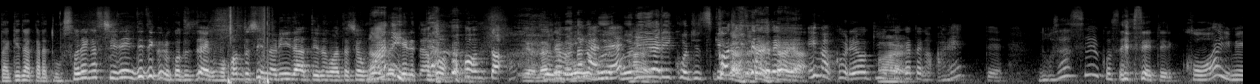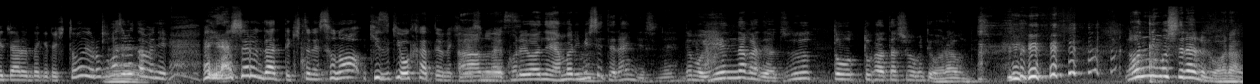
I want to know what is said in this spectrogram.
だけだからってもうそれが自然に出てくること自体がもう本当真のリーダーっていうのが私は思うんだけれども本当。いやでもなんか今ね無無理やりこじつけたいやい。今これを聞いた方が、あれって野田聖子先生って怖いイメージあるんだけど人を喜ばせるためにいらっしゃるんだってきっとねその気づき大きかったような気がします。あのねこれはねあまり見せてないんですね、でも家の中ではずっと夫が私を見て笑うんです。何にもしてないのに笑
